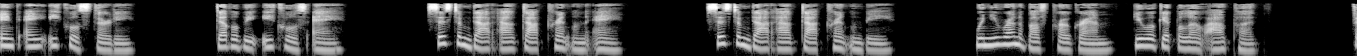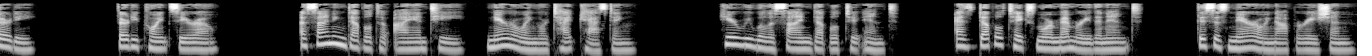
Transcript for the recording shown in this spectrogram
int a equals 30. Double b equals a. System.out.println a. System.out.println b. When you run above program, you will get below output 30. 30.0. Assigning double to int, narrowing or typecasting. Here we will assign double to int. As double takes more memory than int. This is narrowing operation.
